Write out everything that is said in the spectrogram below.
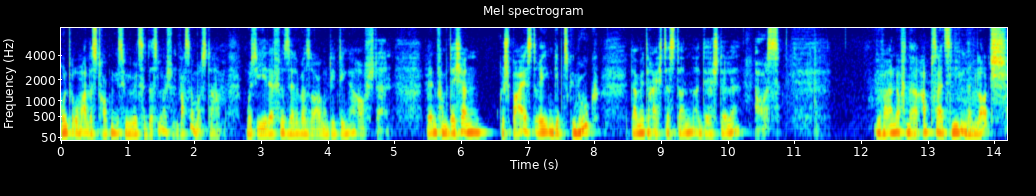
rundherum alles trocken ist, wie willst du das löschen? Wasser musst du haben. Muss jeder für selber sorgen und die Dinge aufstellen. Werden vom Dächern gespeist, Regen gibt es genug. Damit reicht das dann an der Stelle aus. Wir waren auf einer abseits liegenden Lodge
